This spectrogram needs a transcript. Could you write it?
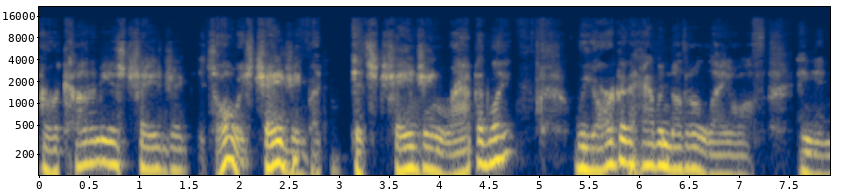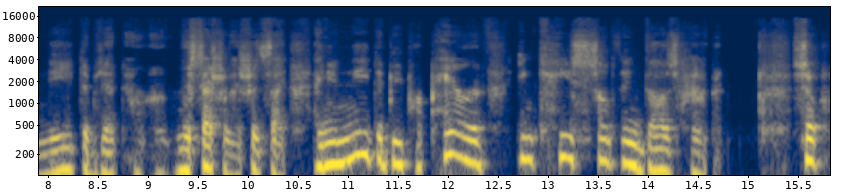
our economy is changing. It's always changing, but it's changing rapidly. We are going to have another layoff and you need to get a recession, I should say, and you need to be prepared in case something does happen. So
